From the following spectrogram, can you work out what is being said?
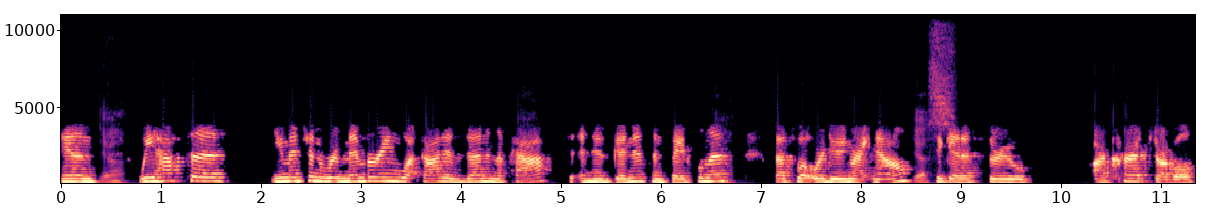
and Yeah. we have to. You mentioned remembering what God has done in the past and His goodness and faithfulness. That's what we're doing right now Yes. to get us through our current struggles.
